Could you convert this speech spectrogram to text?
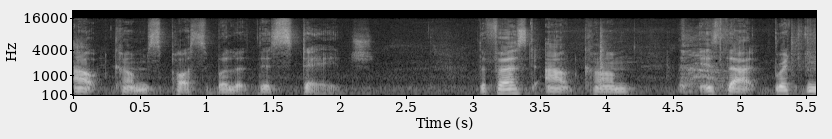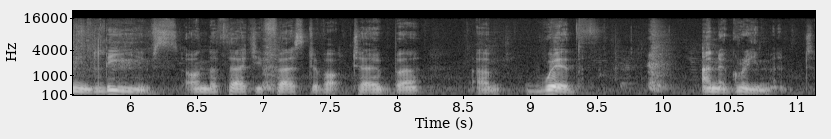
outcomes possible at this stage. The first outcome is that Britain leaves on the 31st of October um, with an agreement.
